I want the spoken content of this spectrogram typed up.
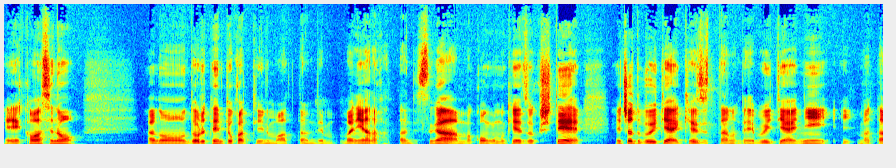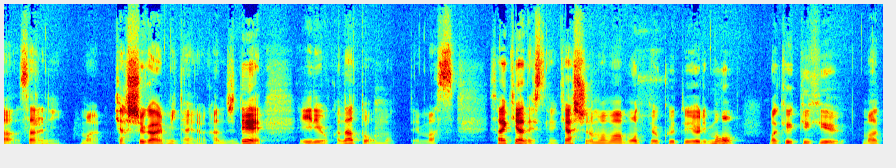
えー、為替のあのドル点とかっていうのもあったんで間に合わなかったんですが、まあ、今後も継続してちょっと VTI 削ったので VTI にまたさらに、まあ、キャッシュがあるみたいな感じで入れようかなと思ってます。最近はですねキャッシュのまま持っておくというよりも、まあ、999、まあ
